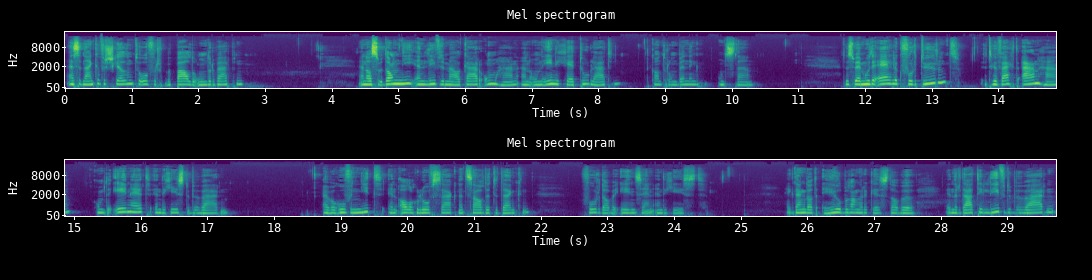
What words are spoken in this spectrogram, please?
En ze denken verschillend over bepaalde onderwerpen. En als we dan niet in liefde met elkaar omgaan en oneenigheid toelaten, kan er ontbinding ontstaan. Dus wij moeten eigenlijk voortdurend het gevecht aangaan om de eenheid in de geest te bewaren. En we hoeven niet in alle geloofszaken hetzelfde te denken voordat we één zijn in de geest. Ik denk dat het heel belangrijk is dat we inderdaad die liefde bewaren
